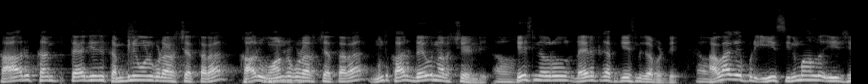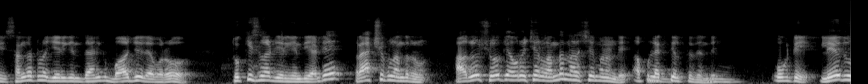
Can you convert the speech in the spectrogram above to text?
కారు కంప్ తయారు చేసిన కంపెనీ వాళ్ళని కూడా అరెస్ట్ చేస్తారా? కారు ఓనర్ కూడా అరెస్ట్ చేస్తారా? ముందు కారు డ్రైవర్ని అరెస్ట్ చేయండి. చేసింది ఎవరు? డైరెక్ట్గా చేసింది కాబట్టి. అలాగే ఇప్పుడు ఈ సినిమాలో ఈ సంఘటనలో జరిగిన దానికి బాధ్యులు ఎవరు? తొక్కిసలాట జరిగింది. అంటే ప్రేక్షకులు అందరూ ఆ రోజు షోకి ఎవరు వచ్చారో వాళ్ళందరిని అరెస్ట్ చేయమనండి. అప్పుడు లెక్క తెలుస్తుందండి. ఉమ్. ఒకటి లేదు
